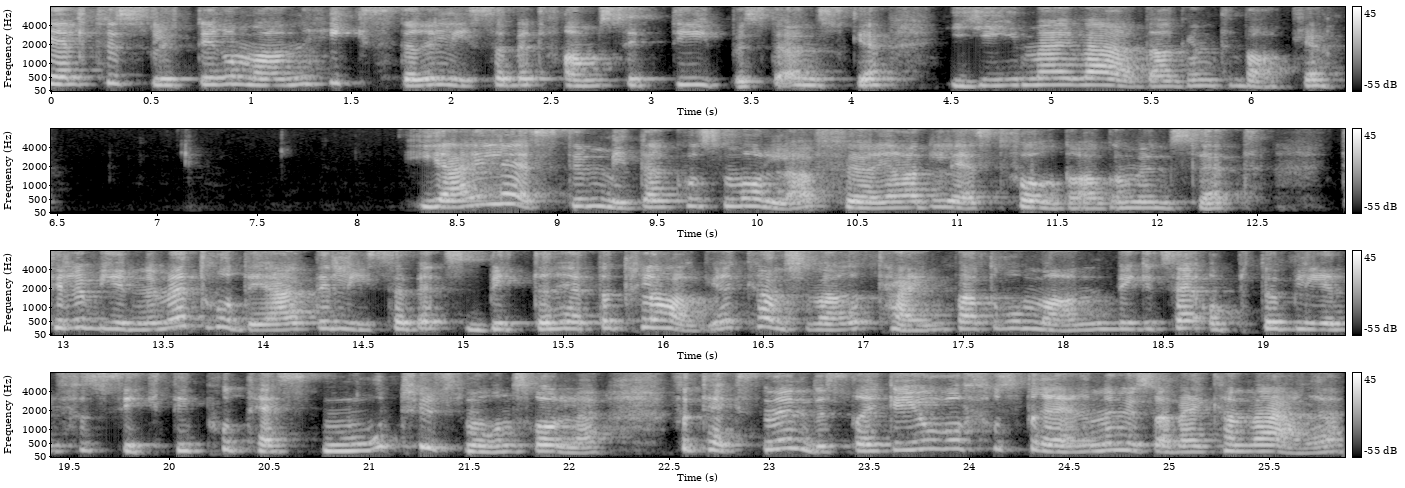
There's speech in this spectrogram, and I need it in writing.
Helt til slutt i romanen hikster Elisabeth fram sitt dypeste ønske gi meg hverdagen tilbake. Jeg leste 'Middag hos Molla' før jeg hadde lest foredraget om Undset. Til å begynne med trodde jeg at Elisabeths bitterhet og klage kanskje var et tegn på at romanen bygget seg opp til å bli en forsiktig protest mot husmorens rolle, for teksten understreker jo hvor frustrerende husarbeid kan være.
